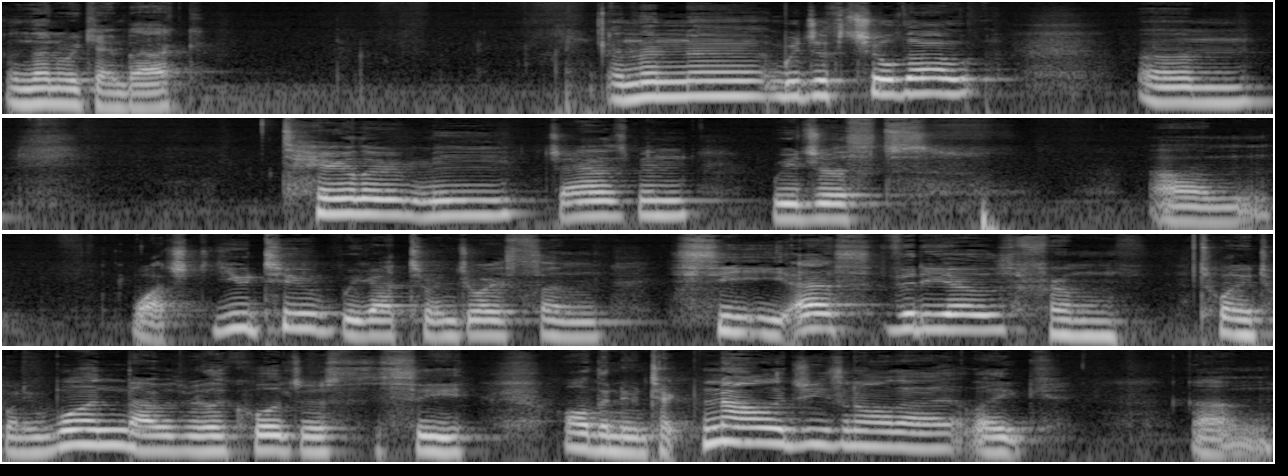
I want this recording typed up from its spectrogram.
and then we came back and then uh, we just chilled out. Um, Taylor, me, Jasmine, we just um, watched YouTube. We got to enjoy some CES videos from 2021. That was really cool just to see all the new technologies and all that. Like, um,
